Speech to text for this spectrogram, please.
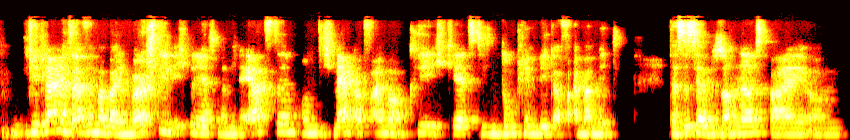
wir bleiben jetzt einfach mal bei dem Beispiel. Ich bin jetzt mal wieder Ärztin und ich merke auf einmal, okay, ich gehe jetzt diesen dunklen Weg auf einmal mit. Das ist ja besonders bei ähm,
